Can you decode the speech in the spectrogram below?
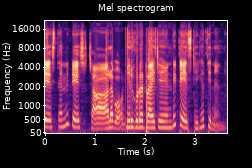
చేస్తేనే టేస్ట్ చాలా బాగుంది మీరు కూడా ట్రై చేయండి టేస్టీగా తినండి.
